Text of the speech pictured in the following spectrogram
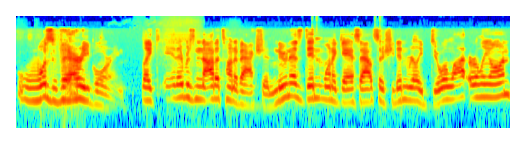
was very boring. Like eh, there was not a ton of action. Nunes didn't want to gas out, so she didn't really do a lot early on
